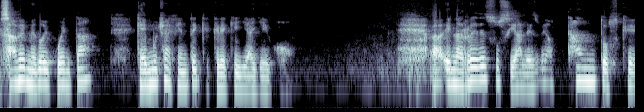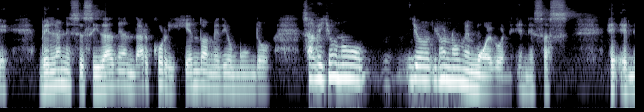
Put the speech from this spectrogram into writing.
¿Sabe? Me doy cuenta que hay mucha gente que cree que ya llegó. Ah, en las redes sociales veo tantos que ven la necesidad de andar corrigiendo a medio mundo. ¿Sabe? Yo no, yo, yo no me muevo en, esas, en,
